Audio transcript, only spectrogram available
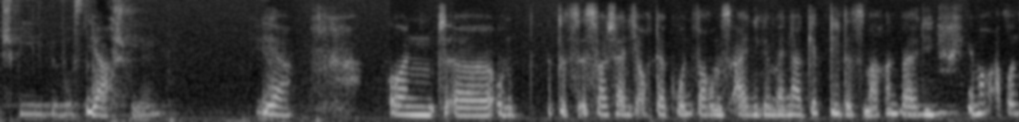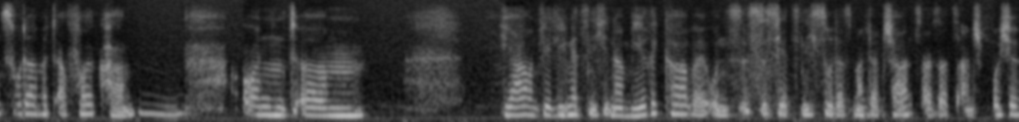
Spiel bewusst ja. auch spielen. Ja. ja. Und, äh, und das ist wahrscheinlich auch der Grund, warum es einige Männer gibt, die das machen, weil mhm. die immer ab und zu damit Erfolg haben. Mhm. Und ähm, ja, und wir leben jetzt nicht in Amerika. Bei uns ist es jetzt nicht so, dass man dann Schadensersatzansprüche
